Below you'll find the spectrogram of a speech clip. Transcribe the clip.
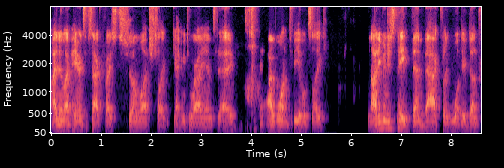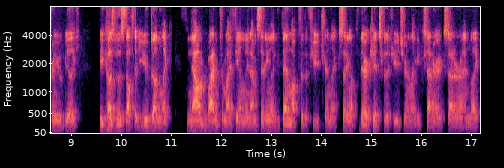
I know my parents have sacrificed so much to like get me to where I am today. And I want to be able to like not even just pay them back for like what they've done for me, but be like, because of the stuff that you've done, like now I'm providing for my family and I'm setting like them up for the future and like setting up their kids for the future and like et cetera, et cetera. And like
